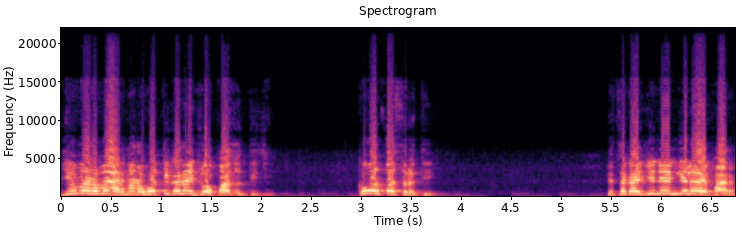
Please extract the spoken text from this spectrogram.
ये बरं बाहेर म्हणा होती का नाही झोप अजून तिची? कवर पसरती. तिचं काय गिन्यान गेलं पार.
